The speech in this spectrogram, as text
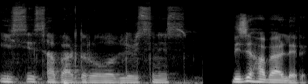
işsiz haberdar olabilirsiniz. Dizi haberleri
